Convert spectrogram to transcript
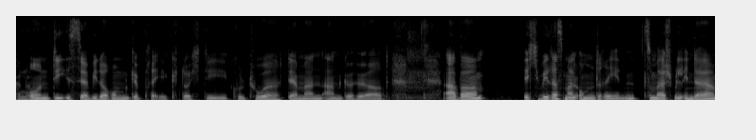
Genau. Und die ist ja wiederum geprägt durch die Kultur, der man angehört. Aber ich will das mal umdrehen. Zum Beispiel in der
